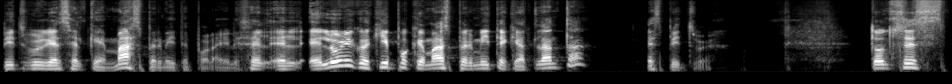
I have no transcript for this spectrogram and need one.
Pittsburgh es el que más permite por aire. Es el, el- el único equipo que más permite que Atlanta es Pittsburgh. Entonces,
